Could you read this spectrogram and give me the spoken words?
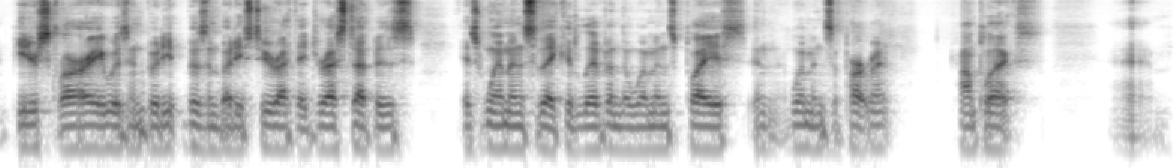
and Peter Scolari was in Bosom Buddies too, right? They dressed up as it's women so they could live in the women's place in the women's apartment complex. Um,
